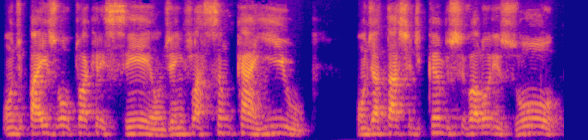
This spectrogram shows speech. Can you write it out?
onde o país voltou a crescer, onde a inflação caiu, onde a taxa de câmbio se valorizou,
